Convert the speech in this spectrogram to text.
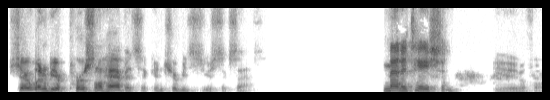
Share one of your personal habits that contributes to your success. Meditation. Beautiful.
